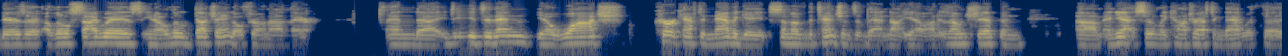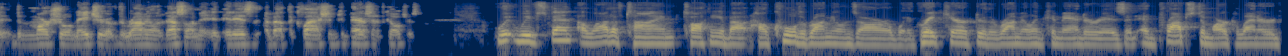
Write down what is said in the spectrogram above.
There's a, a little sideways, you know, a little Dutch angle thrown on there, and uh, to then you know watch Kirk have to navigate some of the tensions of that, not you know on his own ship and um, and yeah, certainly contrasting that with the, the martial nature of the Romulan vessel. I mean, it, it is about the clash and comparison of cultures. We, have spent a lot of time talking about how cool the Romulans are, what a great character the Romulan commander is, and, and props to Mark Lenard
